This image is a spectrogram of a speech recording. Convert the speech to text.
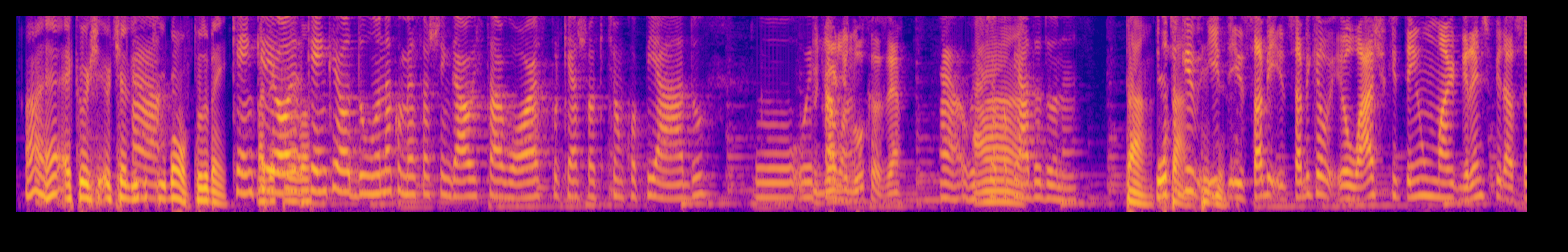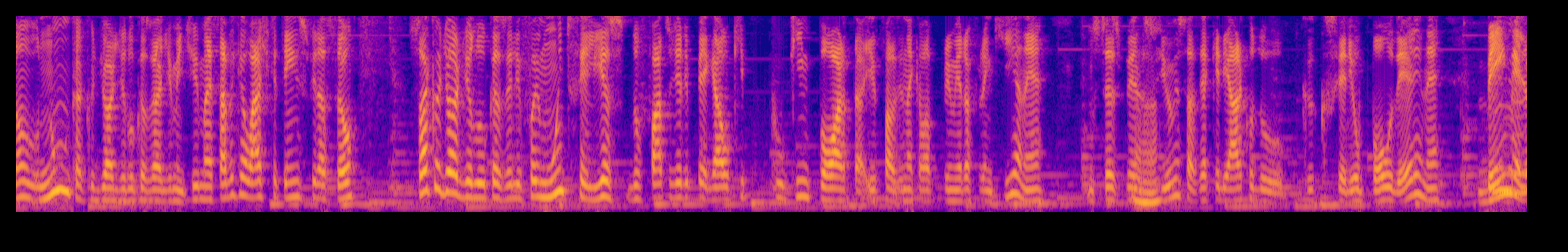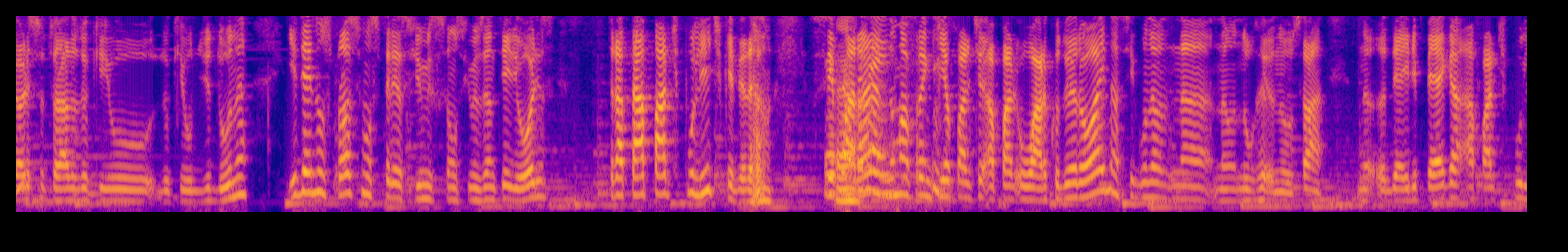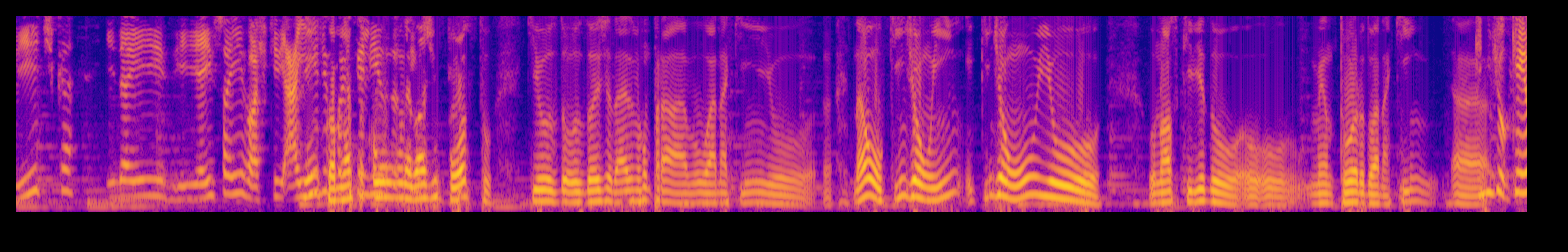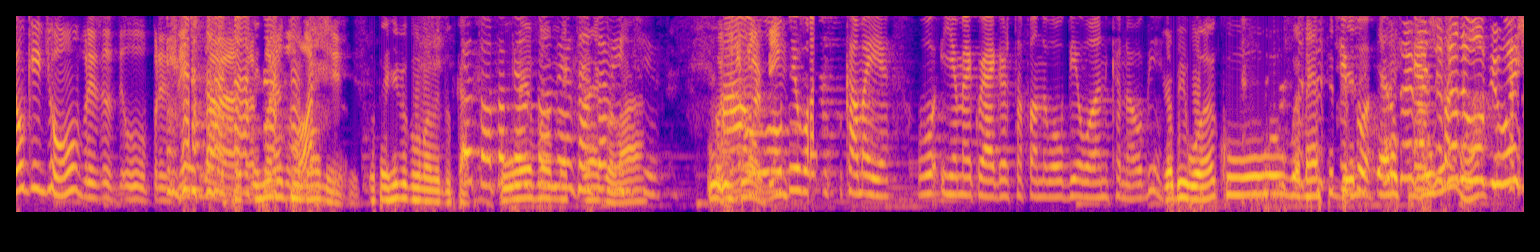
Ah, é? É que eu, eu tinha lido Ah. que, bom, tudo bem. Quem Mas é criou, que o quem criou Duna começou a xingar o Star Wars porque achou que tinham copiado o, o O Star George Wars. Lucas, é. É, o- tinha Ah. copiado o Duna. Tá, Tanto tá, que, e, e sabe, sabe que eu, eu acho que tem uma grande inspiração, nunca que o George Lucas vai admitir, mas sabe que eu acho que tem inspiração. Só que o George Lucas ele foi muito feliz do fato de ele pegar o que, o que importa e fazer naquela primeira franquia, né? Nos três primeiros Aham. filmes, fazer aquele arco do que seria o Paul dele, né? Bem Uhum. melhor estruturado do que, o, do que o de Duna. E daí nos próximos três filmes, que são os filmes anteriores, tratar a parte política, entendeu? Separar numa franquia a parte, a par- o arco do herói, na segunda, na, no, no, no, lá, no- daí ele pega a parte política e daí e é isso aí. Eu acho que aí Sim, ele foi começa feliz. com um assim. negócio de imposto que os, os dois Jedi vão pra o Anakin e o. Não, o Kim Jong-un Kim Jong e o, o nosso querido o, o mentor do Anakin. Kim Jo- Quem é o Kim Jong-un, o presi- o presidente da, da Coreia do o Norte? nome- Tô terrível com o nome dos Eu caras. tava O pensando exatamente isso. O Ah, o. Obi-Wan, calma aí. O Ian McGregor tá falando o Obi-Wan Kenobi? Obi-Wan com o mestre Tipo, dele, que era o Eu tô Kim imaginando o. Obi-Wan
